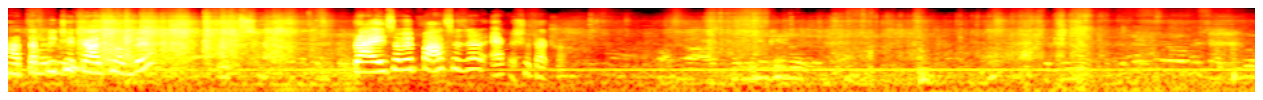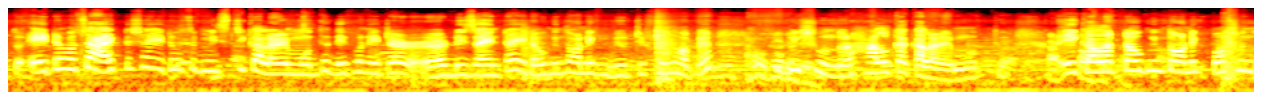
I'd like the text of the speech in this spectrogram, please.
হাতা পিঠে কাজ হবে। আচ্ছা। প্রাইস হবে পাঁচ হাজার একশো টাকা। তো এইটা হচ্ছে আরেকটা শাড়ি এটা হচ্ছে মিষ্টি কালারের মধ্যে। দেখুন এটার ডিজাইনটা এটাও কিন্তু অনেক বিউটিফুল হবে। খুবই সুন্দর হালকা কালারের মধ্যে। আর এই কালারটাও কিন্তু অনেক পছন্দ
